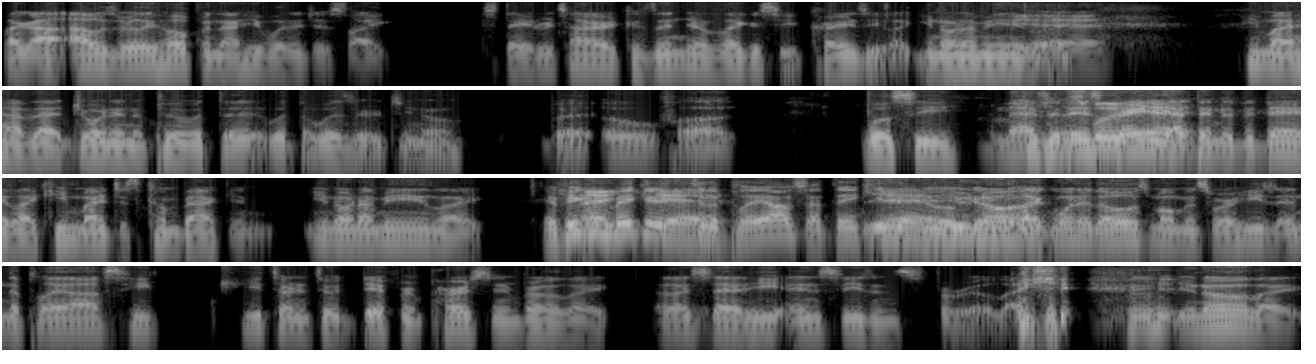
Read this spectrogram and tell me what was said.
Like I, I was really hoping that he would have just like stayed retired because then your legacy crazy. Like you know what I mean? Like, Yeah. He might have that Jordan appeal with the with the Wizards, you know. But Oh fuck. we'll see. Because Imagine it this is fool- Brady yeah. at the end of the day. Like he might just come back and you know what I mean? Like If he Yeah, can make it yeah. to the playoffs, I think he yeah, can do a you good know, run. like one of those moments where he's in the playoffs, he he turned into a different person, bro. Like as I said, he ends seasons for real. Like you know, like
